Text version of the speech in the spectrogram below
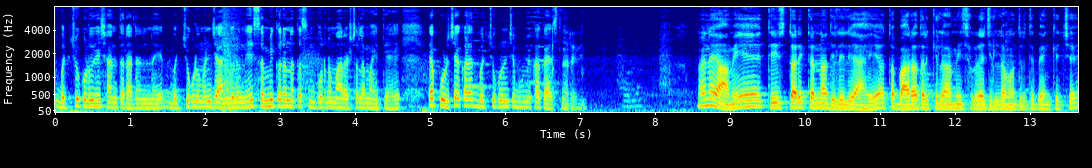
बच्चू कडू हे शांत राहणार नाहीत. बच्चू कडू म्हणजे आंदोलन हे समीकरण आता संपूर्ण महाराष्ट्राला माहिती आहे. या पुढच्या काळात बच्चू कडूंची भूमिका काय असणार आहे? नाही नाही आम्ही तीस तारीख त्यांना दिलेली आहे. आता बारा तारखेला आम्ही सगळ्या जिल्हा मध्यवर्ती बँकेचे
